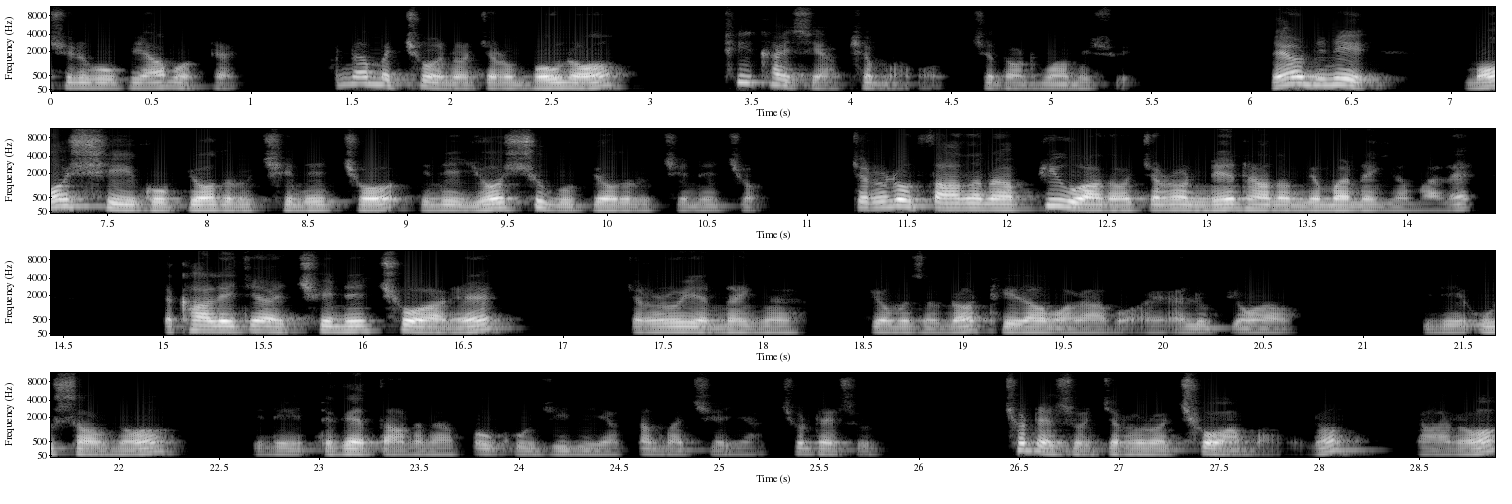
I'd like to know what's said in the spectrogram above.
ရွှေတကူဘုရားပေါ်တက်ဖနှက်မချွတ်တော့ကျွန်တော်ဘုံတော့ထိခိုက်เสียဖြစ်မှာပေါ့ချစ်တော်ဓမ္မမရှိဒါဒီနေ့မောရှေကိုပြောတယ်လို့ခြေနှင်းချော့ဒီနေ့ယောရှုကိုပြောတယ်လို့ခြေနှင်းချော့ကျွန်တော်တို့သာသနာပြုရတော့ကျွန်တော်နင်းထားသောမြန်မာနိုင်ငံမှာလည်း တခါလေကျရင်ခြေနှင်းချော့ရတယ်ကျွန်တော်တို့ရဲ့နိုင်ငံပြောမစို့เนาะထေရဝါဒပေါ့အဲ့လိုပြောအောင်ဒီနေ့ဥဆောင်တော့ဒီနေ့တကယ်သာသနာပုဂ္ဂိုလ်ကြီးတွေကတတ်မှတ်ချက်ရချွတ်တဲ့ဆိုချွတ်တဲ့ဆိုကျွန်တော်တို့ချော့ရမှာပဲเนาะဒါတော့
